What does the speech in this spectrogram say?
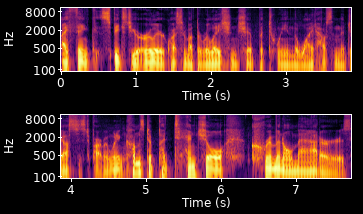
I think, speaks to your earlier question about the relationship between the White House and the Justice Department. When it comes to potential criminal matters,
